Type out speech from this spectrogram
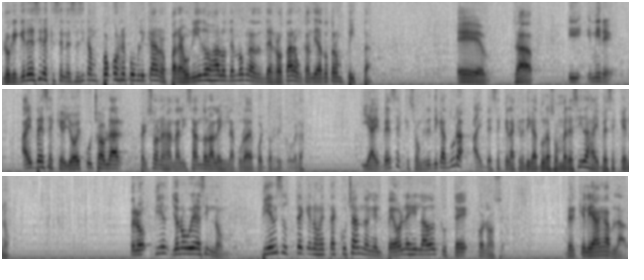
Lo que quiere decir es que se necesitan pocos republicanos para, unidos a los demócratas, derrotar a un candidato trompista. Eh, o sea, y, mire, hay veces que yo escucho hablar personas analizando la legislatura de Puerto Rico, ¿verdad? Y hay veces que son críticas duras, hay veces que las críticas duras son merecidas, hay veces que no. Pero yo no voy a decir nombre. Piense usted que nos está escuchando en el peor legislador que usted conoce, del que le han hablado,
